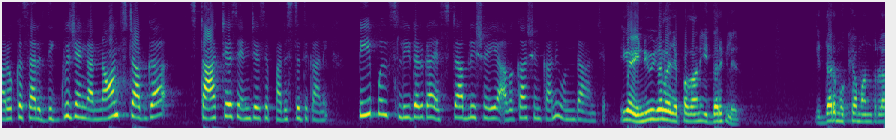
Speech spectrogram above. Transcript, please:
మరొకసారి దిగ్విజయంగా నాన్ స్టాప్గా స్టార్ట్ చేసి ఎండ్ చేసే పరిస్థితి కానీ పీపుల్స్ లీడర్గా ఎస్టాబ్లిష్ అయ్యే అవకాశం కానీ ఉందా అని చెప్పి. ఇక ఇండివిజువల్గా చెప్పగానే ఇద్దరికి లేదు. ఇద్దరు ముఖ్యమంత్రుల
